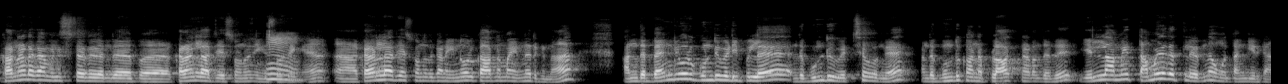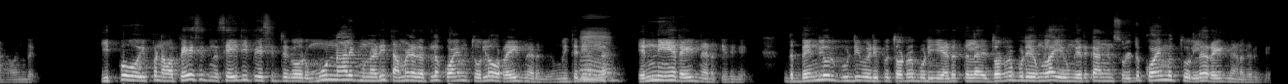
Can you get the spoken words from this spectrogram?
கர்நாடகா மினிஸ்டர் அந்த இப்ப கரண்லாஜே சொன்னது நீங்க. சொல்றீங்க. அஹ், கரண்லாஜே சொன்னதுக்கான இன்னொரு காரணமா என்ன இருக்குன்னா அந்த பெங்களூர் குண்டு வெடிப்புல அந்த குண்டு வச்சவங்க அந்த குண்டுக்கான பிளாட் நடந்தது எல்லாமே தமிழகத்துல இருந்து அவங்க தங்கியிருக்காங்க வந்து. இப்போ இப்ப நம்ம பேசிட்டு இந்த செய்தி பேசிட்டு இருக்க ஒரு மூணு நாளைக்கு முன்னாடி தமிழகத்துல கோயம்புத்தூர்ல ஒரு ரைடு நடக்குது உங்களுக்கு தெரியும்ல? என்னையே ரைடு நடத்திருக்கு இந்த பெங்களூர் குடி வெடிப்பு தொடர்புடைய இடத்துல தொடர்புடையவங்களா இவங்க இருக்காங்கன்னு சொல்லிட்டு கோயம்புத்தூர்ல ரைடு நடந்திருக்கு.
